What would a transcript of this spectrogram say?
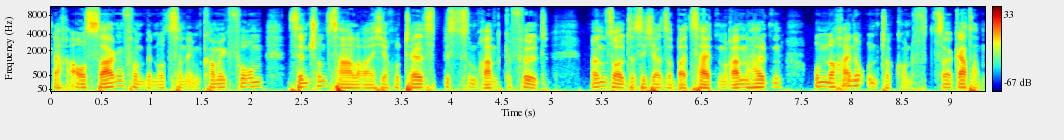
nach Aussagen von Benutzern im Comicforum sind schon zahlreiche Hotels bis zum Rand gefüllt, man sollte sich also bei Zeiten ranhalten, um noch eine Unterkunft zu ergattern.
